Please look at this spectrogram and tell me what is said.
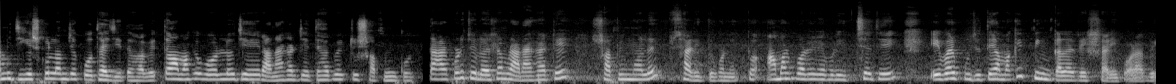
আমি জিজ্ঞেস করলাম যে, কোথায় যেতে হবে? তো আমাকে বলল যে, রানাঘাট যেতে হবে, একটু শপিং করতে তারপরে চলে আসলাম রানাঘাটে শপিং মলে শাড়ির দোকানে। তো আমার পরের এবার ইচ্ছে যে, এবার পুজোতে আমাকে পিঙ্ক কালারের শাড়ি পরাবে।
